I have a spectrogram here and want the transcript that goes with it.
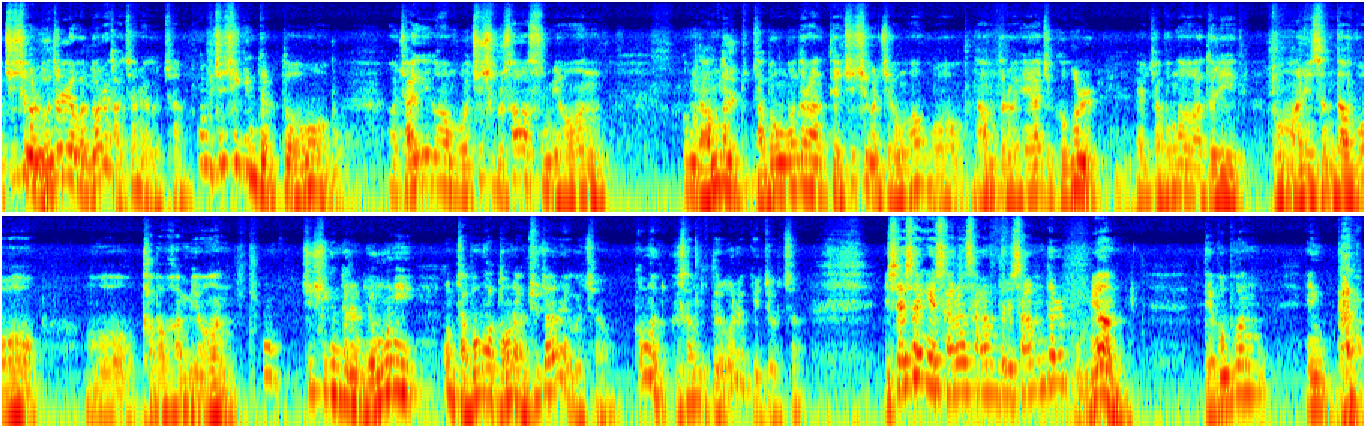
지식을 얻으려고 노력하잖아요, 그렇죠? 그럼 지식인들도 어, 자기가 뭐 지식을 쌓았으면 그럼 남들 자본가들한테 지식을 제공하고 남들은 해야지 그걸 자본가들이 돈 많이 쓴다고 뭐 타박하면 어, 지식인들은 영원히 그럼 자본가 돈 안 주잖아요, 그렇죠? 그러면 그 사람들 어렵겠죠, 그렇죠? 이 세상에 사는 사람들의 삶들을 보면 대부분 이 남,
